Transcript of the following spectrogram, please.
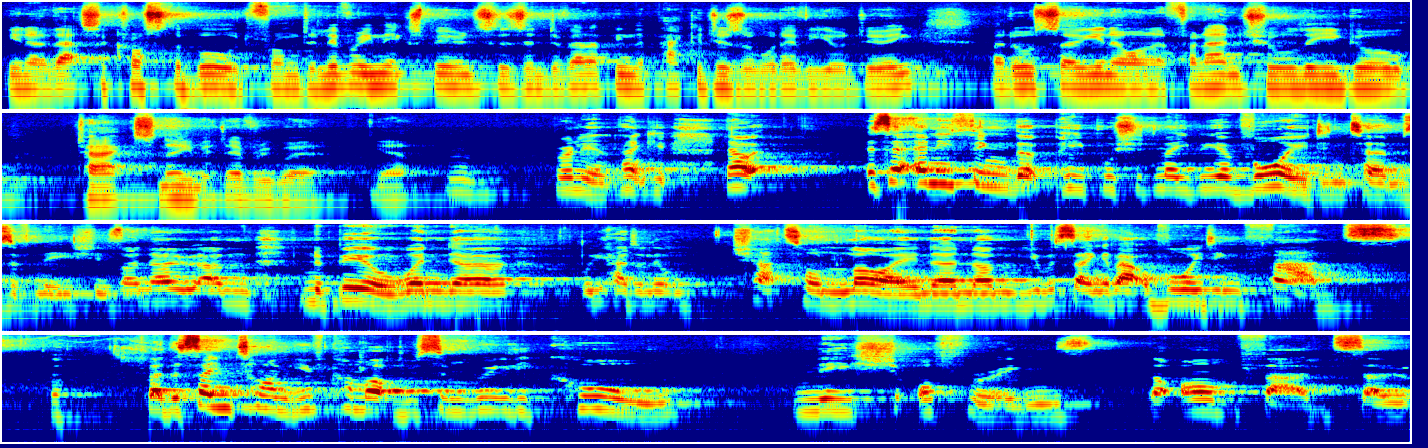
you know that's across the board from delivering the experiences and developing the packages or whatever you're doing, but also you know on a financial, legal, tax, name it, everywhere. Yeah. Mm, brilliant, thank you. Now. Is there anything that people should maybe avoid in terms of niches? I know, um, Nabil, when uh, we had a little chat online, and um, you were saying about avoiding fads. But at the same time, you've come up with some really cool niche offerings that aren't fads. So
